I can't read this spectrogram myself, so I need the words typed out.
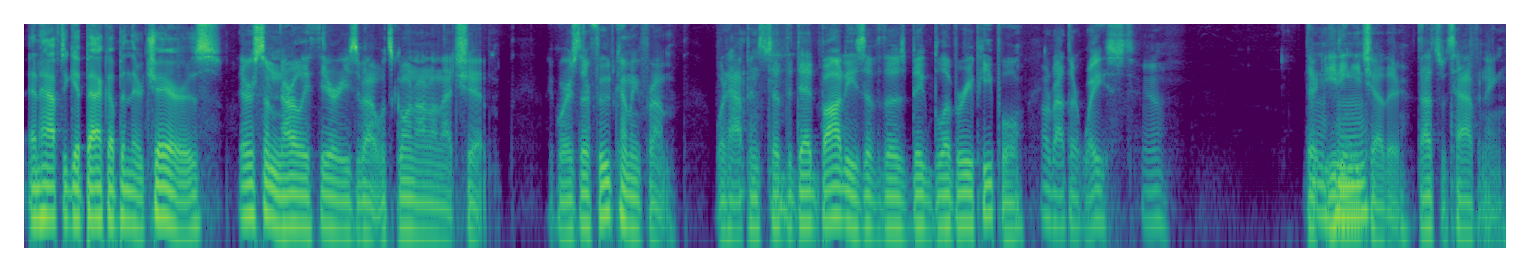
and have to get back up in their chairs. There are some gnarly theories about what's going on on that ship. Like, where's their food coming from? What happens to the dead bodies of those big blubbery people? What about their waste? Yeah. They're eating Mhm. each other. That's what's happening.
